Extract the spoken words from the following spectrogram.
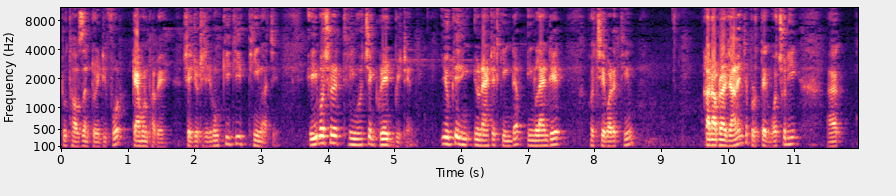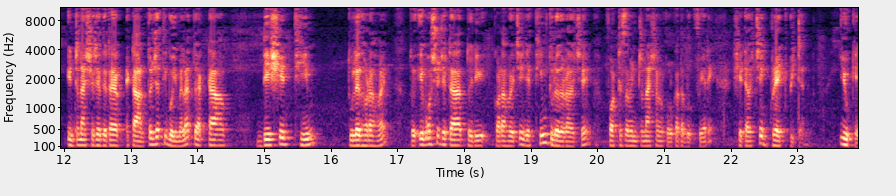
two thousand twenty four কেমনভাবে সেই জুটেছে এবং কী কী থিম আছে। এই বছরের থিম হচ্ছে Great Britain. UK United Kingdom ইংল্যান্ডের হচ্ছে এবারের থিম। কারণ আপনারা জানেন যে প্রত্যেক বছরই ইন্টারন্যাশনাল যেহেতু এটা একটা আন্তর্জাতিক বইমেলা, তো একটা দেশের থিম তুলে ধরা হয়। তো এবছর যেটা তৈরি করা হয়েছে, যে থিম তুলে ধরা হয়েছে forty seven international Kolkata book ফেয়ারে সেটা হচ্ছে Great Britain UK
